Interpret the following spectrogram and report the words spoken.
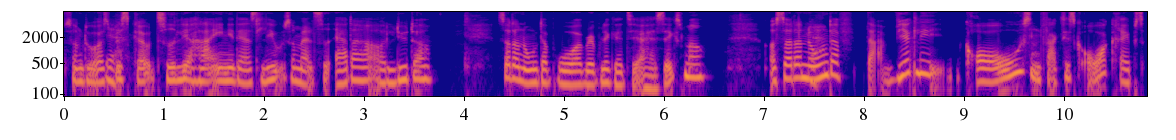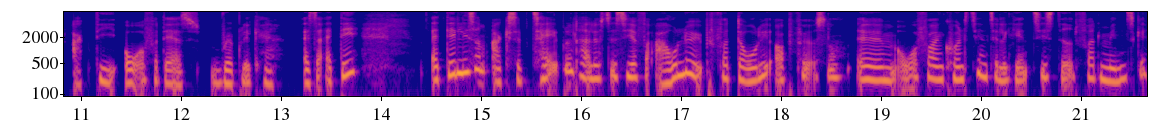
som du også Ja. beskrev tidligere, har en i deres liv, som altid er der og lytter. Så er der nogen, der bruger Replica til at have sex med. Og så er der nogen, der, der er virkelig grove, sådan faktisk overgrebsagtige over for deres Replica. Altså er det, er det ligesom acceptabelt, har jeg lyst til at sige, få afløb for dårlig opførsel øhm, over for en kunstig intelligens i stedet for et menneske?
